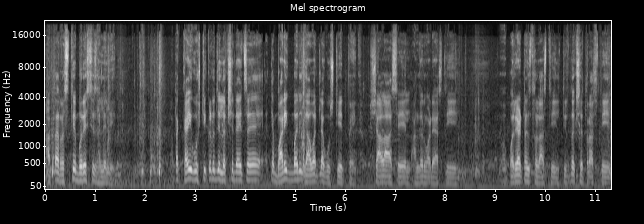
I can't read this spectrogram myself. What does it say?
आता रस्ते बरेचसे झालेले आहेत. आता काही गोष्टीकडे जे लक्ष द्यायचं आहे त्या बारीक बारीक गावातल्या गोष्टी आहेत काही. शाळा असेल अंगणवाड्या असतील पर्यटन स्थळं असतील तीर्थक्षेत्र असतील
